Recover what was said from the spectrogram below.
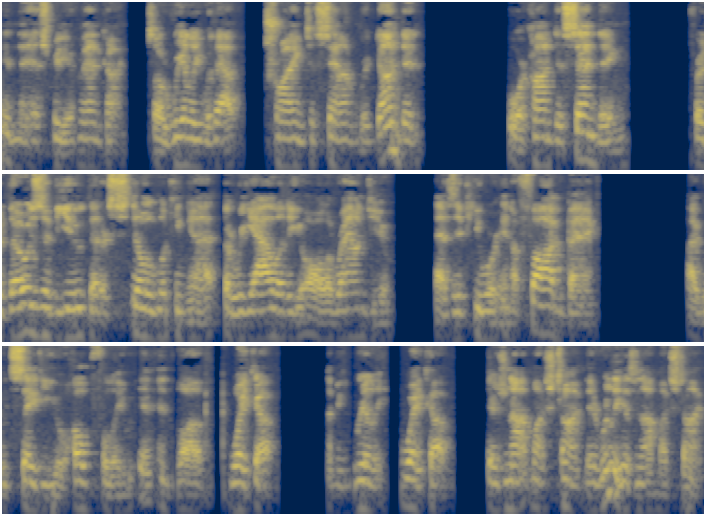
in the history of mankind. So, really, without trying to sound redundant or condescending, for those of you that are still looking at the reality all around you as if you were in a fog bank, I would say to you, hopefully, in love, wake up. I mean, really, wake up. There's not much time. There really is not much time.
